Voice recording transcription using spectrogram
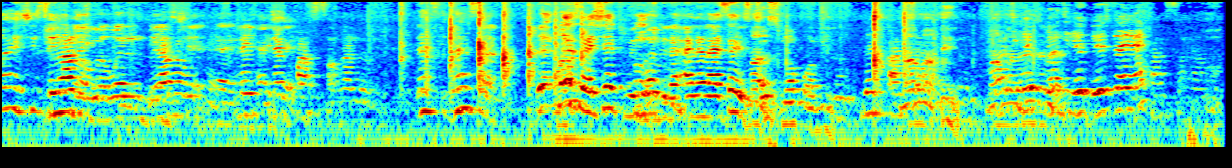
why is she You saying have that it. you are wearing You that have shirt? it. Let, uh, let shirt? Pastor handle it. That's, that's a, that, that's a shirt we got today. too small for me. Then pass Mama, it. Mama Wọ́n ti lé wọ́n ti Elizabeth. lé bẹ́sẹ̀ yẹn. Pass it.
